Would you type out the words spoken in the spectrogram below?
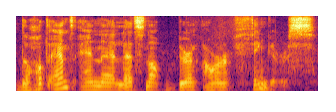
the hot end and uh, let's not burn our fingers.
